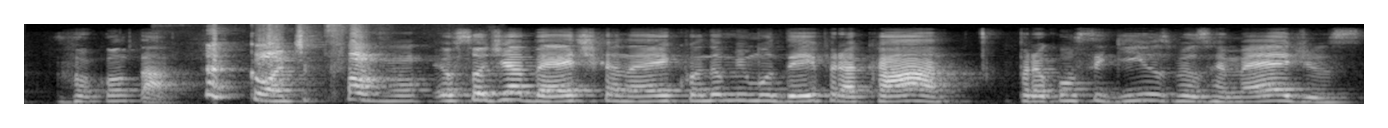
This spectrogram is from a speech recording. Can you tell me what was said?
vou contar. Conte, por favor. Eu sou diabética, né? E quando eu me mudei para cá, para conseguir os meus remédios,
